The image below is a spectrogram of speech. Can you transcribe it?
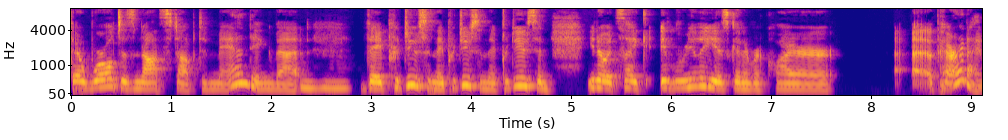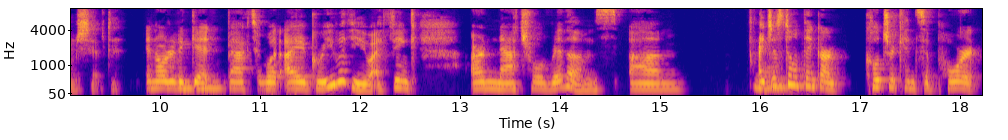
their world does not stop demanding that mm-hmm. they produce and they produce and they produce and you know it's like it really is going to require a, a paradigm shift in order to get mm-hmm. back to what i agree with you i think our natural rhythms um, yeah. i just don't think our culture can support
